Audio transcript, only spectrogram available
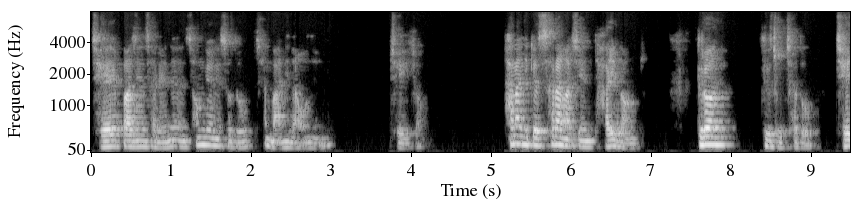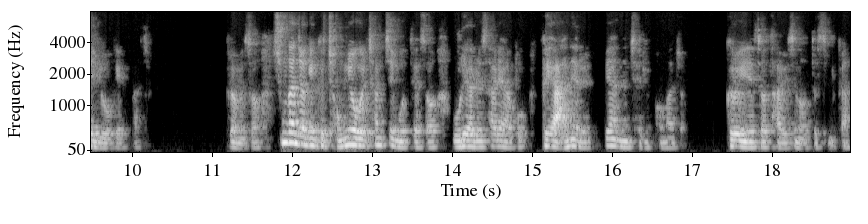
죄에 빠진 사례는 성경에서도 참 많이 나오는 죄이죠. 하나님께서 사랑하신 다윗 왕 그런 그조차도 제 유혹에 빠져. 그러면서 순간적인 그 정욕을 참지 못해서 우리아를 살해하고 그의 아내를 빼앗는 죄를 범하죠. 그로 인해서 다윗은 어떻습니까?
